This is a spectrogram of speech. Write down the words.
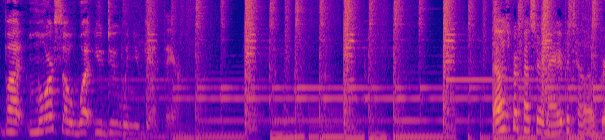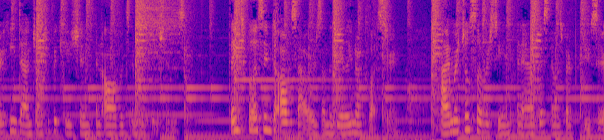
but more so what you do when you get there. That was Professor Mary Pattillo breaking down gentrification and all of its implications. Thanks for listening to Office Hours on the Daily Northwestern. I'm Rachel Silverstein, and Erica Snow is my producer.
